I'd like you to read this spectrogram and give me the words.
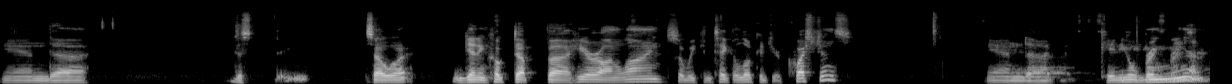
And uh, just so we're getting hooked up uh, here online so we can take a look at your questions. And Katie will bring me in.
